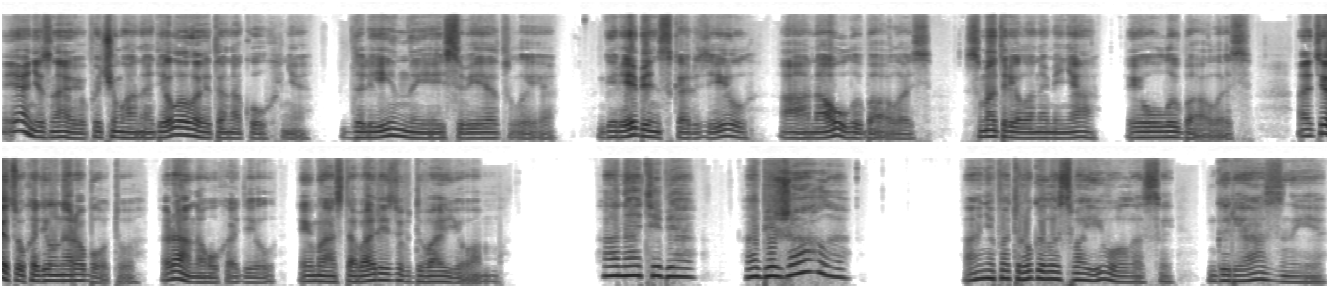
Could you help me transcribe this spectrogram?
Я не знаю, почему она делала это на кухне. Длинные и светлые. Гребень скользил, а она улыбалась смотрела на меня и улыбалась. Отец уходил на работу, рано уходил, и мы оставались вдвоем. «Она тебя обижала?» Аня потрогала свои волосы, грязные,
